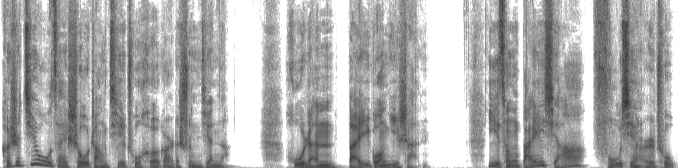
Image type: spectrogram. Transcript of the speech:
可是就在手掌接触盒盖的瞬间呢，忽然白光一闪，一层白霞浮现而出，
